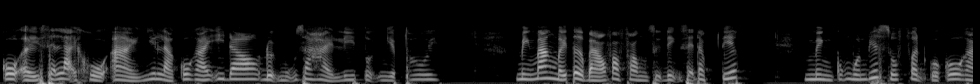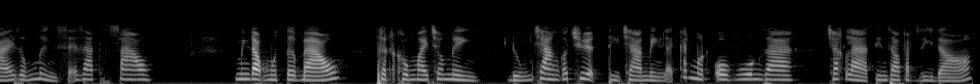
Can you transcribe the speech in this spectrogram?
cô ấy sẽ lại khổ ải như là cô gái y đo đội mũ ra hải ly tội nghiệp thôi. Mình mang mấy tờ báo vào phòng dự định sẽ đọc tiếp. Mình cũng muốn biết số phận của cô gái giống mình sẽ ra sao. Mình đọc một tờ báo, thật không may cho mình, đúng trang có chuyện thì cha mình lại cắt một ô vuông ra, chắc là tin giao vặt gì đó.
